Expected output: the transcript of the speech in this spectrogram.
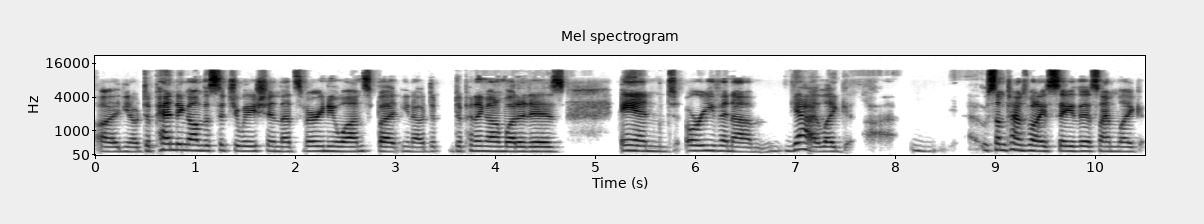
uh you know depending on the situation that's very nuanced but you know de- depending on what it is. And or even um yeah like uh, sometimes when i say this i'm like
